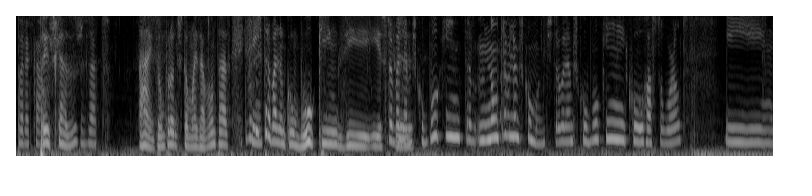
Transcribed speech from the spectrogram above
para casos. Para esses casos? Exato. Ah, então pronto, estão mais à vontade. E vocês Sim. trabalham com bookings e, e este... Trabalhamos com o Booking, tra- não trabalhamos com muitos, trabalhamos com o Booking e com o Hostel World, e,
